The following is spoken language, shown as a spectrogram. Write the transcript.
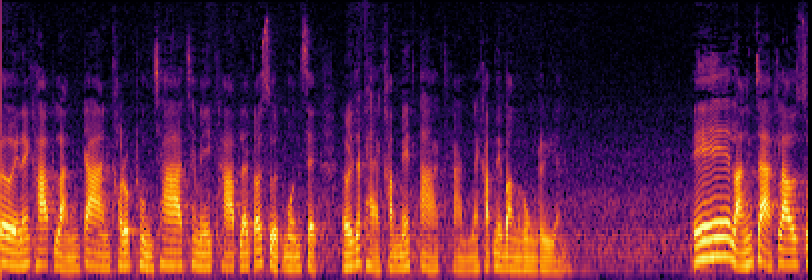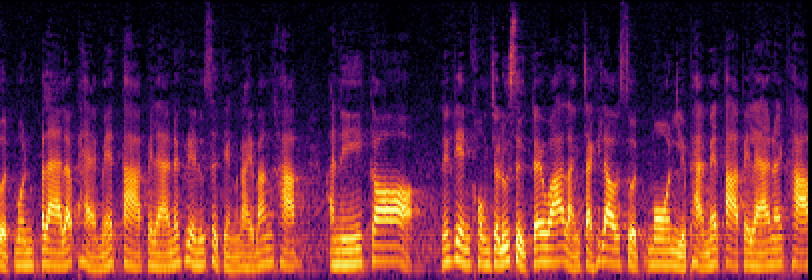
เลยนะครับ หลังการเคารพธงชาติใช่ไหมครับ แล้วก็สวดมนต์เสร็จเราก็จะแผ่คำเมตตากันนะครับในบางโรงเรียน เอ๊หลังจากเราสวดมนต์แปลและแผ่เมตตาไปแล้ว นักเรียนรู้สึกอย่างไรบ้างครับ อันนี้ก็นักเรียนคงจะรู้สึกได้ว่าหลังจากที่เราสวดมนต์หรือแผ่เมตตาไปแล้วนะครับ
